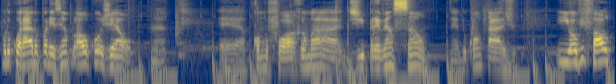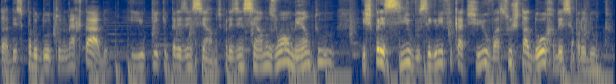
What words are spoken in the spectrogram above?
procuraram, por exemplo, álcool gel né, é, como forma de prevenção né, do contágio. E houve falta desse produto no mercado. E o que, que presenciamos? Presenciamos um aumento expressivo, significativo, assustador desse produto.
